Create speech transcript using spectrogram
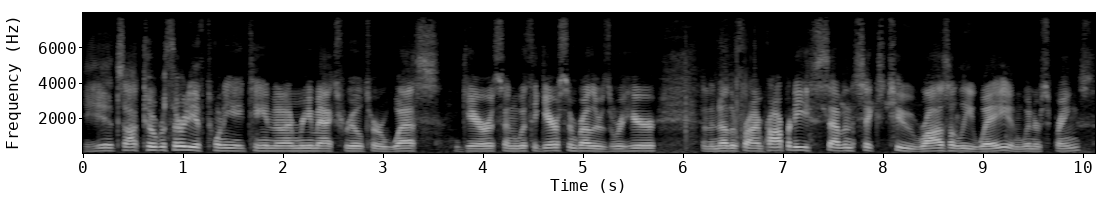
It's October 30th, 2018, and I'm REMAX Realtor Wes Garrison with the Garrison Brothers. We're here at another prime property, 762 Rosalie Way in Winter Springs,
